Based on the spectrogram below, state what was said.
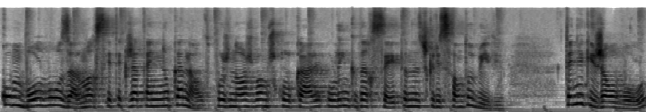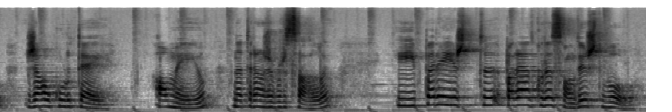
Como bolo vou usar uma receita que já tenho no canal. Depois nós vamos colocar o link da receita na descrição do vídeo. Tenho aqui já o bolo, já o cortei ao meio, na transversal. E para, este, para a decoração deste bolo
